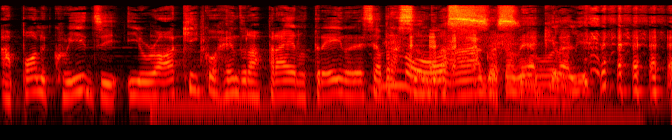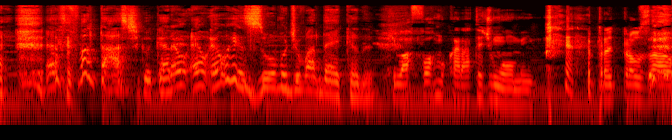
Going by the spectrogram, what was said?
Apollo Creed e Rocky correndo na praia no treino, né, se abraçando Nossa na água também, aquilo ali. é fantástico, cara. É, é, é, um resumo de uma década. Aquilo lá forma o caráter de um homem. pra, pra usar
